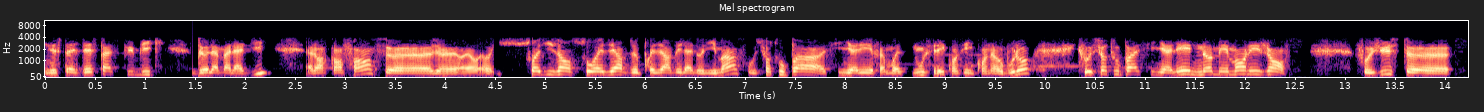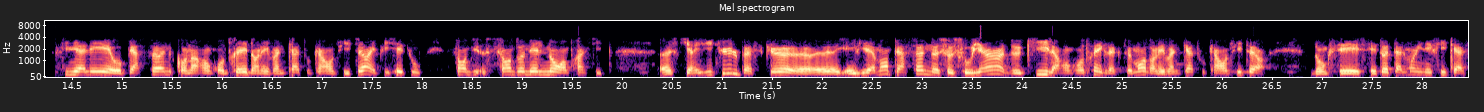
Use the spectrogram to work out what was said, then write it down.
une espèce d'espace public de la maladie, alors qu'en France, euh, euh, soi-disant sous réserve de préserver l'anonymat, faut surtout pas signaler, enfin moi, nous, c'est les consignes qu'on a au boulot, il faut surtout pas signaler nommément les gens. faut juste euh, signaler aux personnes qu'on a rencontrées dans les 24 ou 48 heures, et puis c'est tout, sans, sans donner le nom en principe. Euh, ce qui est ridicule parce que euh, évidemment personne ne se souvient de qui il a rencontré exactement dans les 24 ou 48 heures. Donc c'est totalement inefficace.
